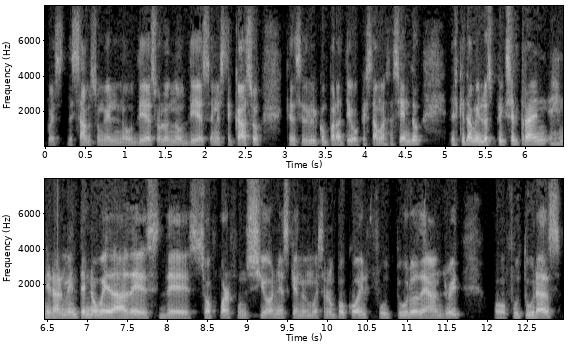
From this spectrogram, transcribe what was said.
pues, de Samsung, el Note 10 o los Note 10 en este caso, que es el comparativo que estamos haciendo, es que también los Pixel traen generalmente novedades de software funciones que nos muestran un poco el futuro de Android o futuras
